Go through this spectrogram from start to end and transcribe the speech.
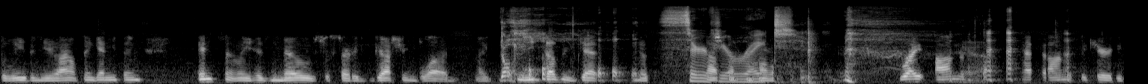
believe in you. I don't think anything." Instantly, his nose just started gushing blood. Like he doesn't get you know, Serves you Not- not right. right on the on the security.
